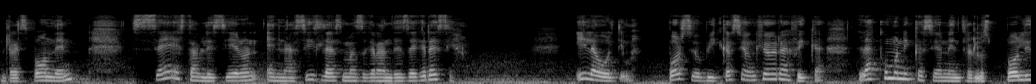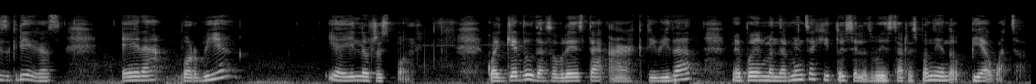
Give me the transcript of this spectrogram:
responden, se establecieron en las islas más grandes de Grecia. Y la última, por su ubicación geográfica, la comunicación entre los polis griegas era por vía y ahí los responden. Cualquier duda sobre esta actividad me pueden mandar mensajito y se los voy a estar respondiendo vía WhatsApp.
